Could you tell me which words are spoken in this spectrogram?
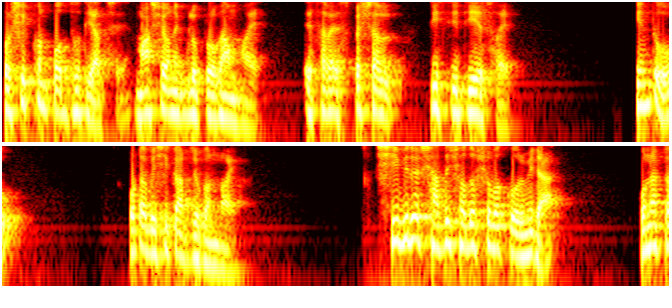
প্রশিক্ষণ পদ্ধতি আছে, মাসে অনেকগুলো প্রোগ্রাম হয়, এছাড়া স্পেশাল টিসিটিএস হয়। কিন্তু ওটা বেশি কার্যকর নয়। শিবিরের সাথী সদস্য বা কর্মীরা কোনো একটা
